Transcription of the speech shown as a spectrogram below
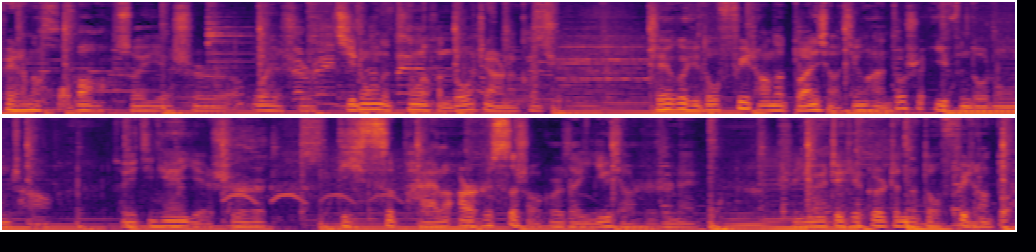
非常的火爆，所以也是我也是集中的听了很多这样的歌曲，这些歌曲都非常的短小精悍，都是一分多钟长，所以今天也是第一次排了二十四首歌在一个小时之内，是因为这些歌真的都非常短。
